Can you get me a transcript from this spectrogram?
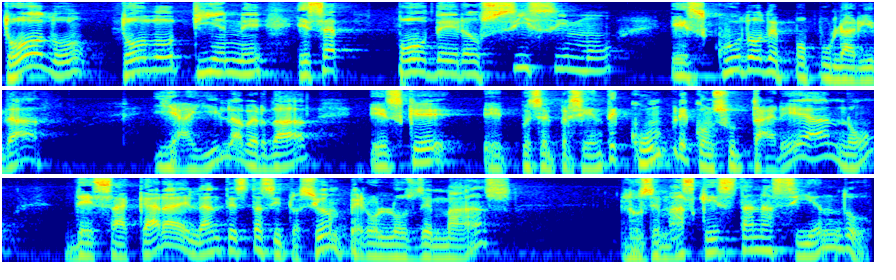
Todo, todo tiene esa poderosísimo escudo de popularidad. Y ahí la verdad es que eh, pues el presidente cumple con su tarea, ¿no? De sacar adelante esta situación, pero los demás, los demás, ¿qué están haciendo?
